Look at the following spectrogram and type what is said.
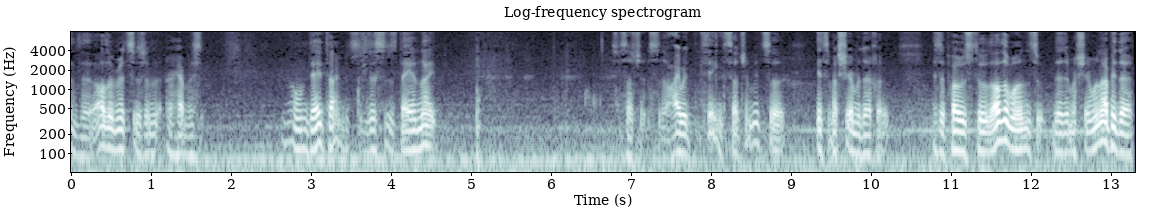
the other mitzvahs have only daytime. It's, this is day and night. So such a, so I would think such a mitzvah, it's a machshir as opposed to the other ones that the machshir will not be derechad.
